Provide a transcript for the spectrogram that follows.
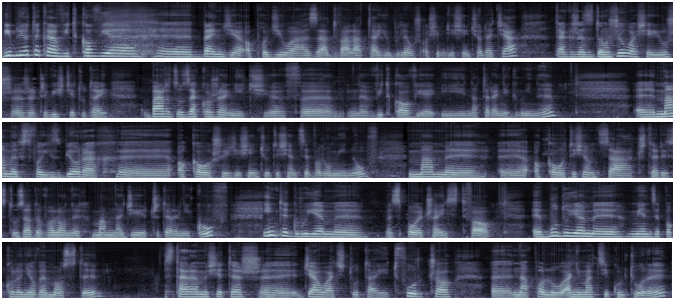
Biblioteka Witkowie e, będzie obchodziła za dwa lata jubileusz 80-lecia, także zdążyła się już rzeczywiście tutaj bardzo zakorzenić w Witkowie i na terenie gminy. E, Mamy w swoich zbiorach e, około 60 tysięcy woluminów. Mamy e, około 1400 zadowolonych, mam nadzieję, czytelników. Integrujemy społeczeństwo, budujemy międzypokoleniowe mosty. Staramy się też działać tutaj twórczo na polu animacji kultury,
